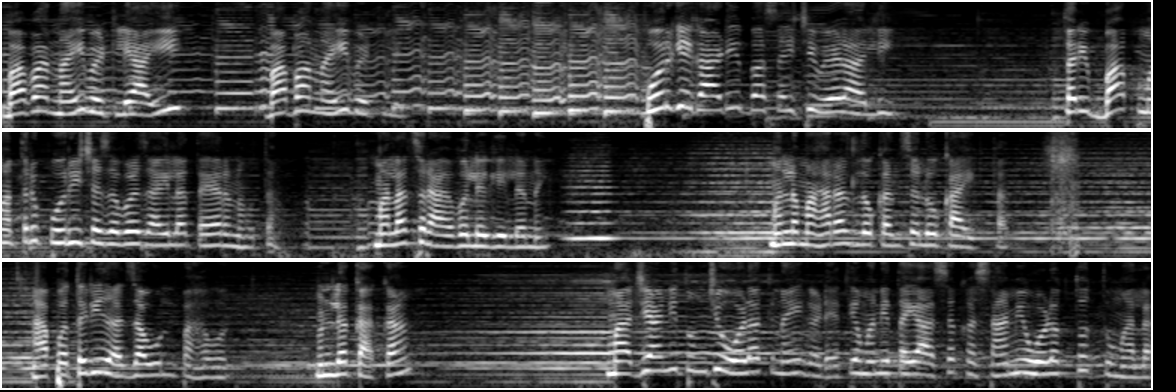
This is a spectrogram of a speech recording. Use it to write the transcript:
बाबा नाही भेटले आई. बाबा नाही भेटले. पोरगी गाडीत बसायची वेळ आली. तरी बाप मात्र पोरीच्या जवळ जायला तयार नव्हता. मलाच राहावलं गेलं नाही. म्हणलं महाराज लोकांचं लोक ऐकतात. आपण तरी जाऊन पाहावं. म्हणलं काका माझी आणि तुमची ओळख नाही गड्या. ते म्हणे ताई असं कसं? आम्ही ओळखतो तुम्हाला.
